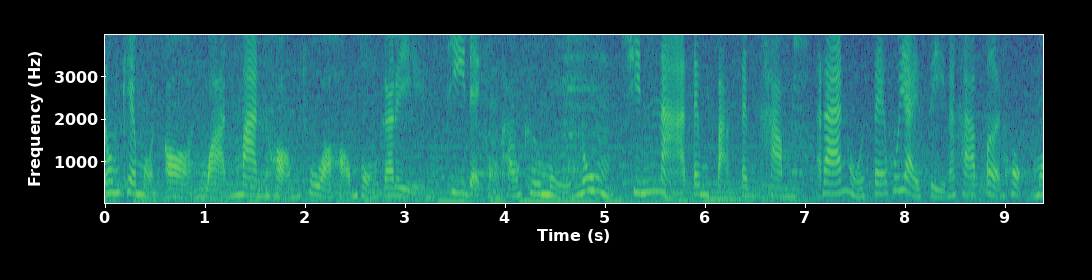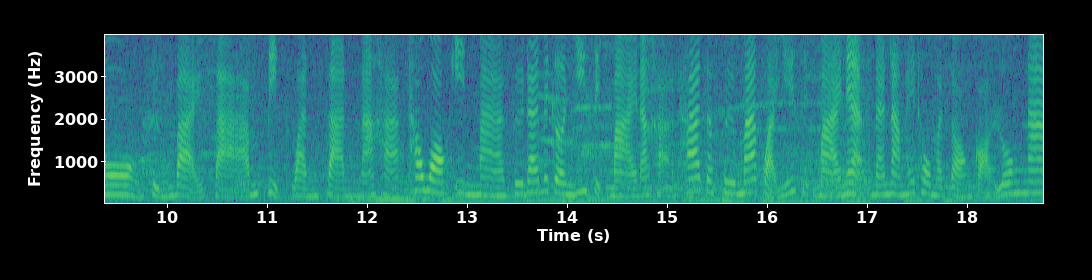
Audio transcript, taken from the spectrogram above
นอมเค็มหมดอ่อน หวานมันหอมถั่วหอมผงกะหรี่ ที่เด็ดของเขาคือหมูนุ่ม ชิ้นหนาเต็มปากเต็มคำร้านหมูสเต๊ะผู้ใหญ่สีนะคะ เปิด 6 โมงถึงบ่าย 3 ปิดวันจันทร์นะคะ ถ้า walk in มาซื้อได้ไม่เกิน 20 ไม้นะคะ ถ้าจะซื้อมากกว่า 20 ไม้เนี่ยแนะนำให้โทรมาจองก่อนล่วงหน้า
